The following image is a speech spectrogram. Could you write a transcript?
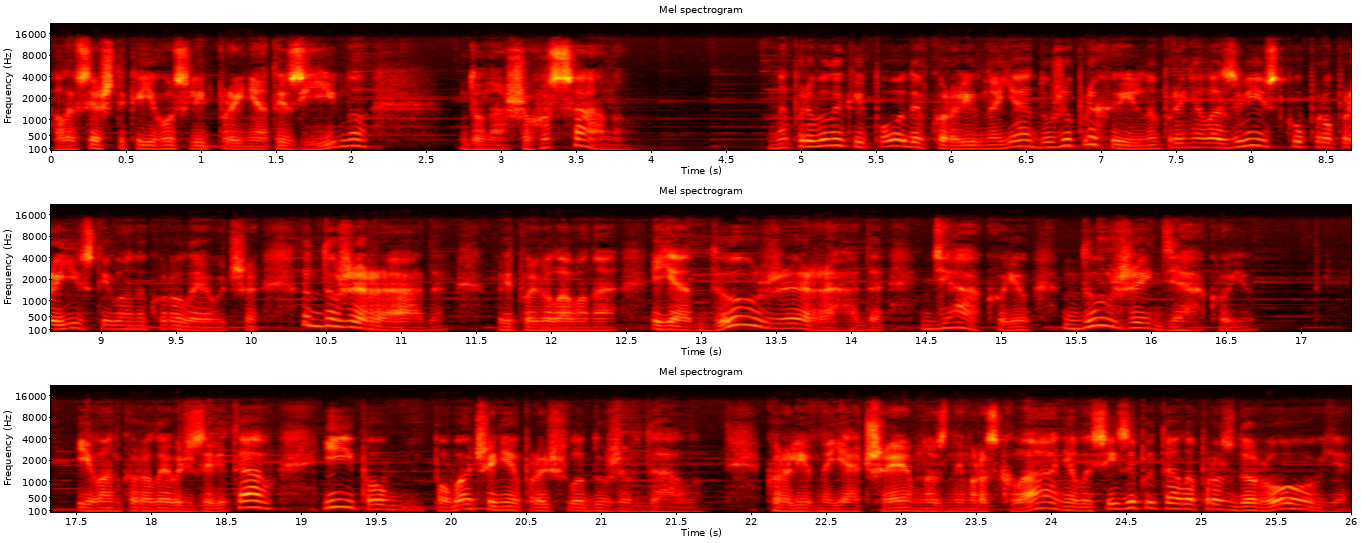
але все ж таки його слід прийняти згідно до нашого сану. На превеликий подив королівна я дуже прихильно прийняла звістку про приїзд Івана Королевича. Дуже рада, відповіла вона. Я дуже рада. Дякую, дуже дякую. Іван Королевич завітав, і побачення пройшло дуже вдало. Королівна я чемно з ним розкланялася і запитала про здоров'я.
